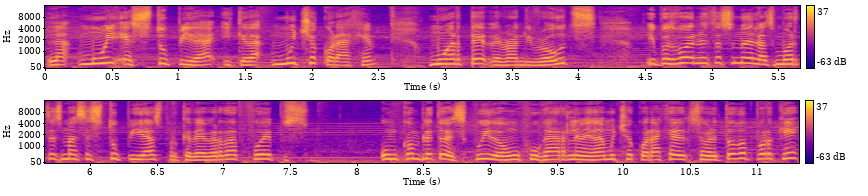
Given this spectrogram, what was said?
la muy estúpida y que da mucho coraje, muerte de Randy Rhodes. Y pues bueno, esta es una de las muertes más estúpidas porque de verdad fue pues un completo descuido, un jugarle, me da mucho coraje, sobre todo porque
